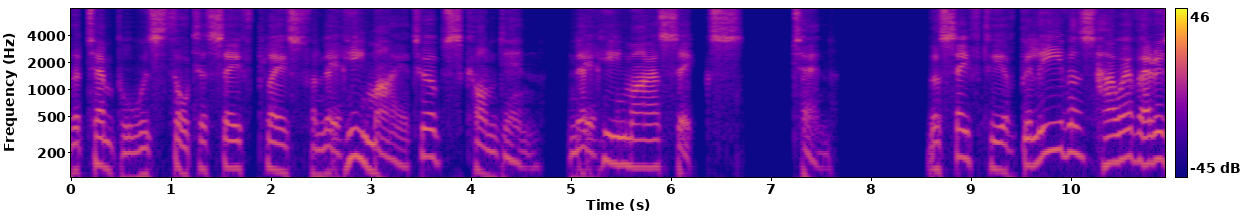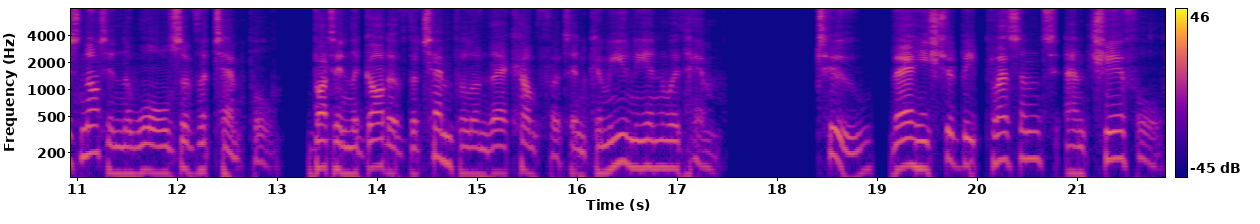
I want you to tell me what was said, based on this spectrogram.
The temple was thought a safe place for Nehemiah to abscond in, Nehemiah 6. 10. The safety of believers however is not in the walls of the temple, but in the God of the temple and their comfort in communion with him. 2. There he should be pleasant and cheerful,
